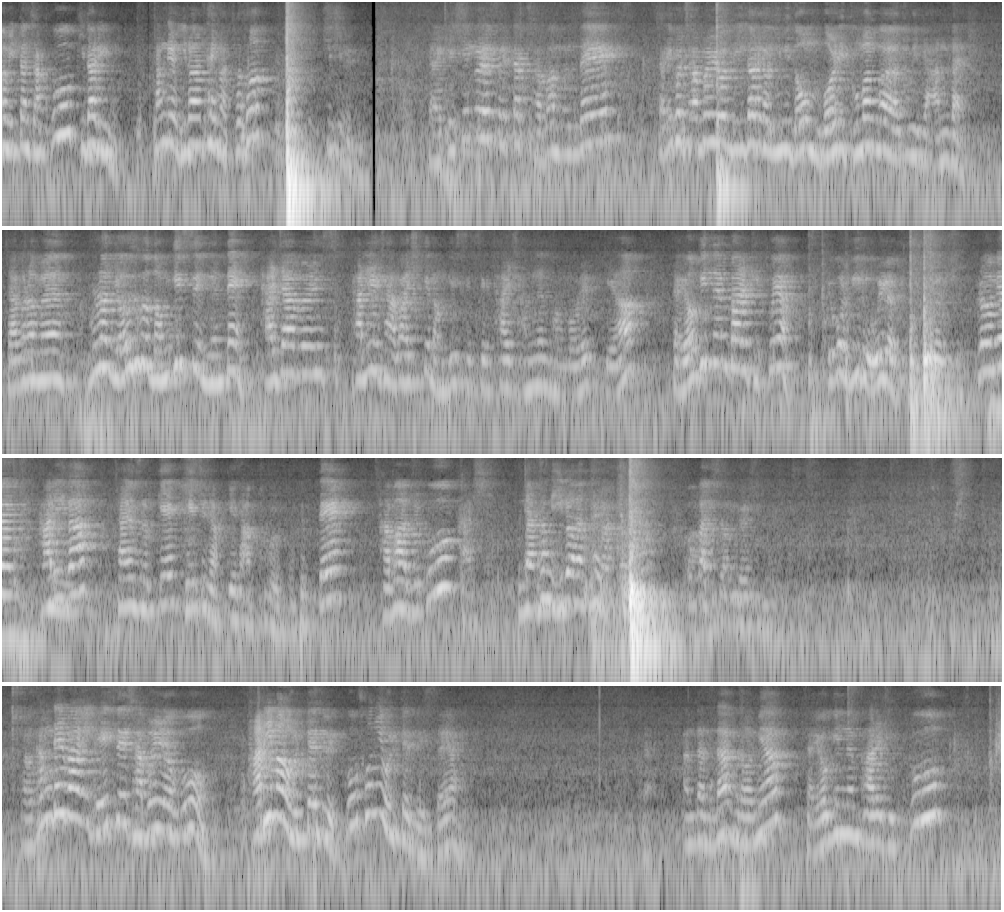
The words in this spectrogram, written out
그럼 일단 잡고 기다리고 상대 일어나는 타임 맞춰서 치시면 돼요. 자 이렇게 싱글레스를 딱 잡았는데 자 이걸 잡으려고 이 다리가 이미 너무 멀리 도망가가지고 이게 안 닿아요. 자 그러면 물론 여기서도 넘길 수 있는데 다리 잡을 수- 다리를 잡아야 쉽게 넘길 수 있으니까 다리 잡는 방법을 해볼게요. 자 여기 있는 발을 딛고요. 이걸 위로 올려주세요. 그러면 다리가 자연스럽게 베이스 잡기에서 앞으로 올 거예요. 그때 잡아주고 다시. 그다음 일어난 타임 맞춰서 똑같이 넘겨주시면 돼요. 어, 상대방이 베이스를 잡으려고 다리만 올 때도 있고 손이 올 때도 있어요. 자, 안 단다? 그러면 자 여기 있는 발을 딛고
